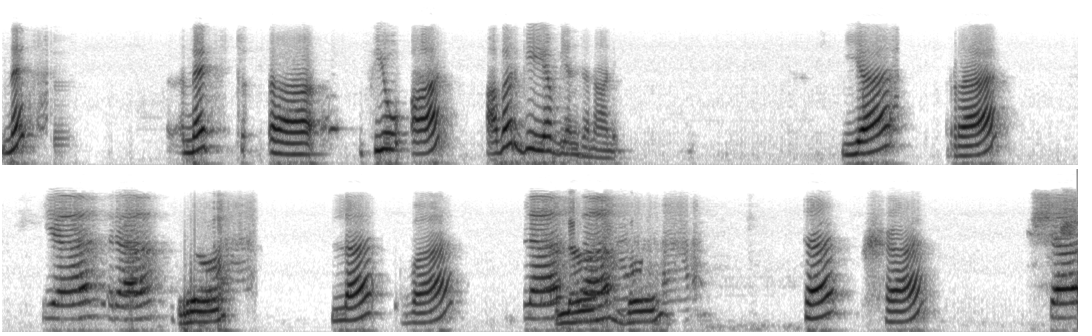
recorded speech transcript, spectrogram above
next next few are अवर्गीयव्यञ्जनानि य र य र र la va ल ल व व cha sha श श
